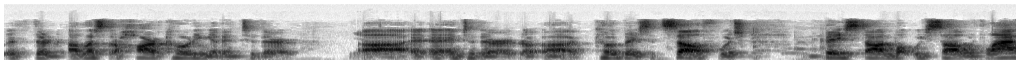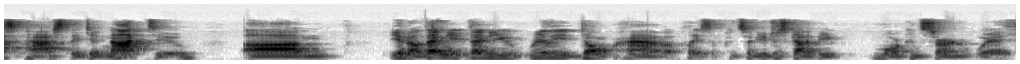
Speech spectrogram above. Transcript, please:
if they're unless they're hard coding it into their uh, into their uh, code base itself, which based on what we saw with LastPass, they did not do. Um, you know, then you then you really don't have a place of concern. You just got to be more concerned with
